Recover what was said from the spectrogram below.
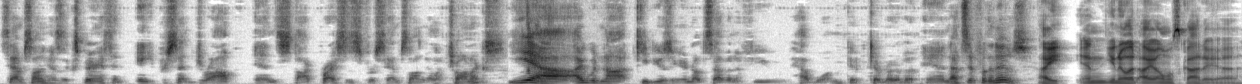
Samsung has experienced an 8% drop in stock prices for Samsung electronics. Yeah, I would not keep using your Note 7 if you have one. Get, get rid of it. And that's it for the news. I and you know what? I almost got a uh,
